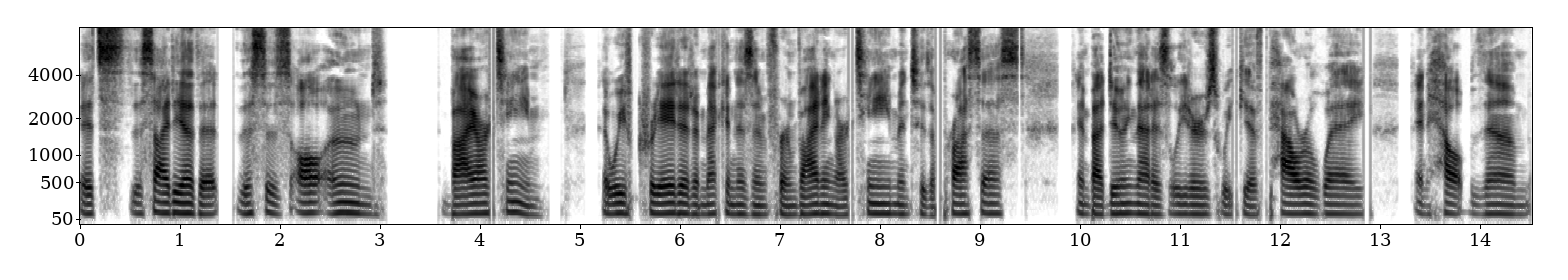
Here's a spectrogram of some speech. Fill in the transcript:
It's this idea that this is all owned by our team that we've created a mechanism for inviting our team into the process. And by doing that as leaders, we give power away and help them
